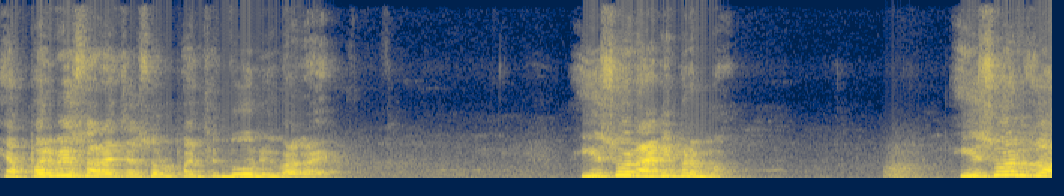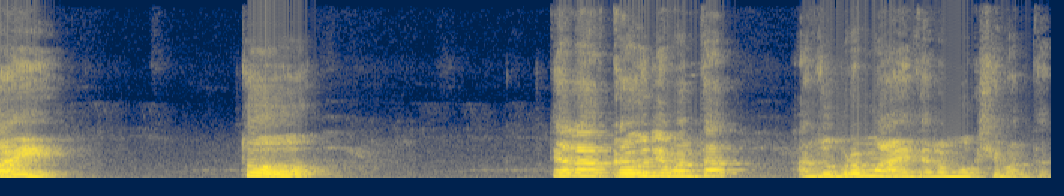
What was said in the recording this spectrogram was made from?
ह्या परमेश्वराच्या स्वरूपाचे दोन विभाग आहेत. ईश्वर आणि ब्रह्म. ईश्वर जो आहे तो त्याला कैवल्य म्हणतात आणि जो ब्रह्म आहे त्याला मोक्ष म्हणतात.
